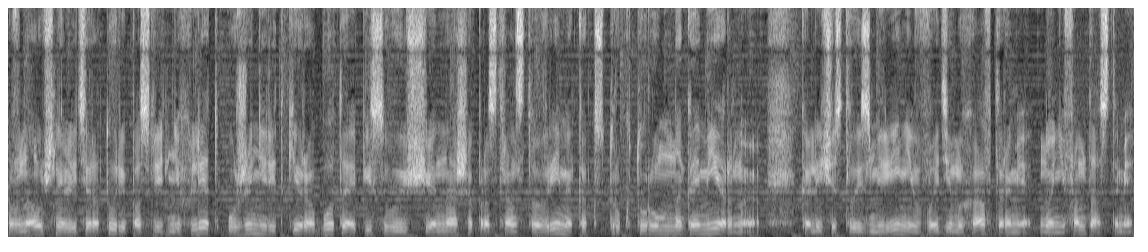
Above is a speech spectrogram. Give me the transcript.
В научной литературе последних лет уже нередки работы, описывающие наше пространство-время как структуру многомерную. Количество измерений, вводимых авторами, но не фантастами,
